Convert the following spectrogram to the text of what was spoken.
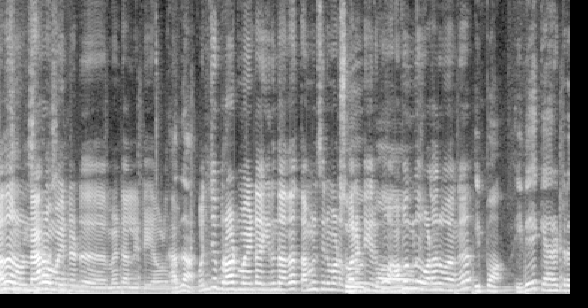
அதான். நேரோ மைண்டட் மென்டாலிட்டி அவ்வளவுதான். அதான். கொஞ்சம் ப்ராட் மைண்டா இருந்தா தான் தமிழ் சினிமாவோட குவாலிட்டி இருக்கும். அவங்களும் வளருவாங்க. இப்போ இதே கேரக்டர்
